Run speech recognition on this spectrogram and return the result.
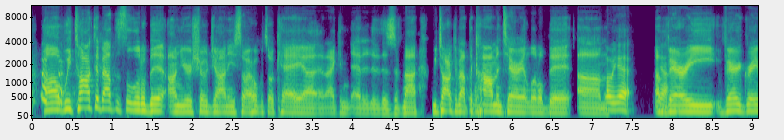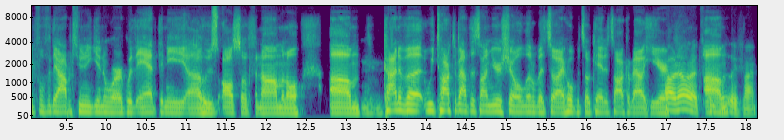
uh, we talked about this a little bit on your show, Johnny. So I hope it's okay, uh, and I can edit this if not. We talked about the commentary a little bit. Um, Oh yeah, I'm yeah. very, very grateful for the opportunity to get to work with Anthony, uh, who's also phenomenal. Um, Mhm. kind of a, we talked about this on your show a little bit, so I hope it's okay to talk about here. oh no, that's Um, fine.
